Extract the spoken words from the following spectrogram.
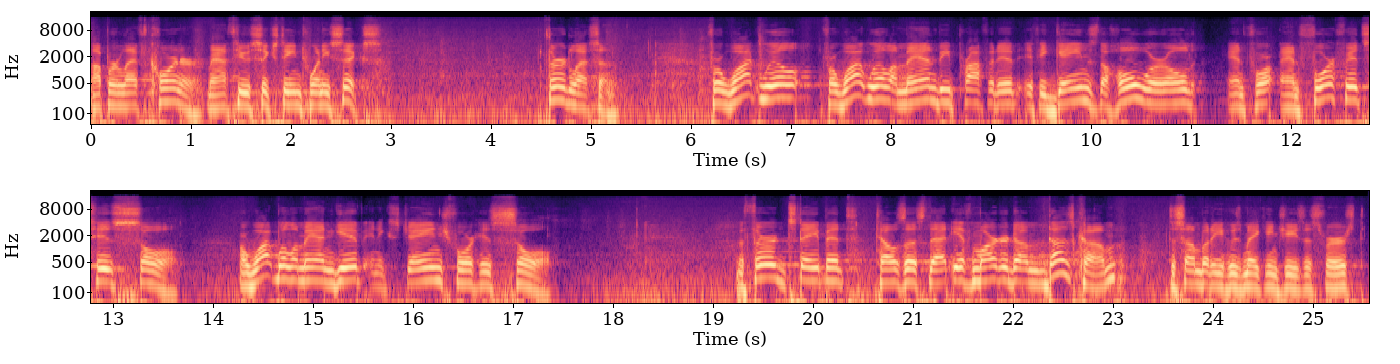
Upper left corner, Matthew 16 26. Third lesson for what will, for what will a man be profited if he gains the whole world and, for, and forfeits his soul? Or what will a man give in exchange for his soul? The third statement tells us that if martyrdom does come to somebody who's making Jesus first,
